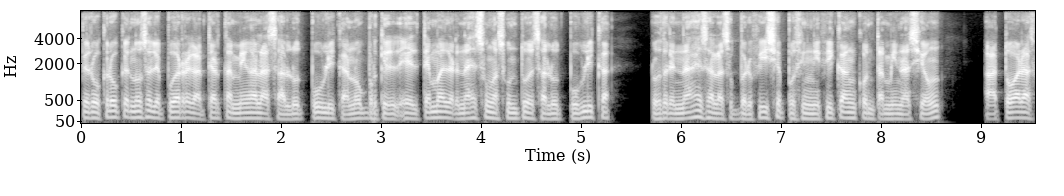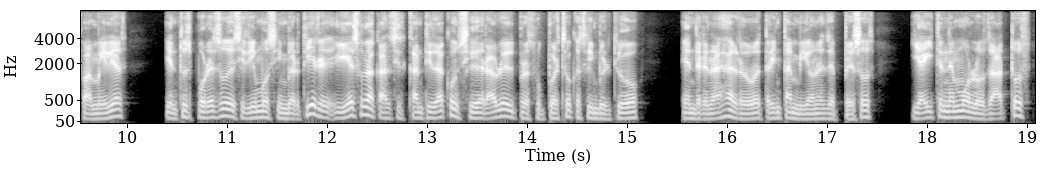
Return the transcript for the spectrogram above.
pero creo que no se le puede regatear también a la salud pública, ¿no? Porque el, el tema del drenaje es un asunto de salud pública. Los drenajes a la superficie pues significan contaminación a todas las familias y entonces por eso decidimos invertir. Y es una cantidad considerable del presupuesto que se invirtió en drenaje, alrededor de 30 millones de pesos. Y ahí tenemos los datos.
